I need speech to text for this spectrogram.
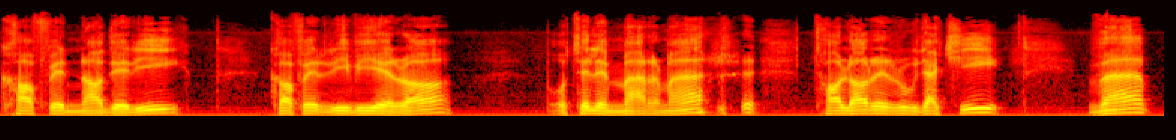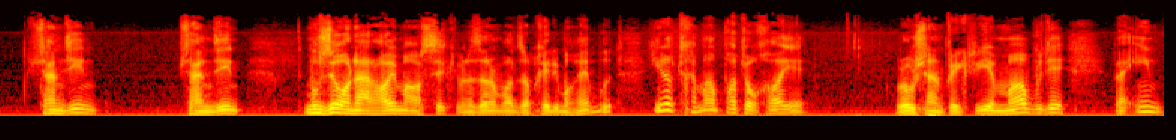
کافه نادری کافه ریویرا هتل مرمر تالار رودکی و چندین چندین موزه هنرهای معاصر که به نظرم خیلی مهم بود. اینا تمام پاتوخهای روشنفکری ما بوده و این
